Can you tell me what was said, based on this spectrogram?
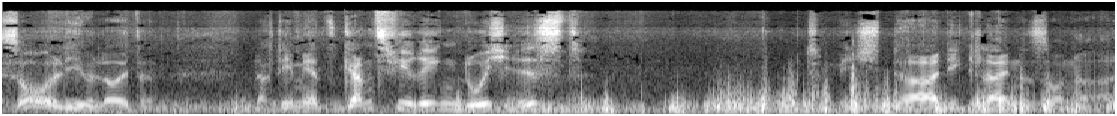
So, liebe Leute, nachdem jetzt ganz viel Regen durch ist, guckt mich da die kleine Sonne an.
